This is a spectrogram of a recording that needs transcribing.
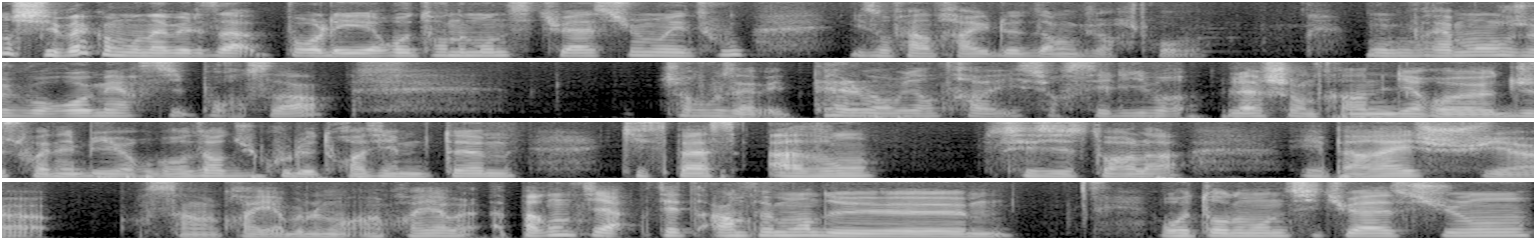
Je sais pas comment on appelle ça. Pour les retournements de situation et tout. Ils ont fait un travail de dingue, genre, je trouve. Donc, vraiment, je vous remercie pour ça. Genre, vous avez tellement bien travaillé sur ces livres. Là, je suis en train de lire euh, Just Wanna Be Your Brother, du coup, le troisième tome qui se passe avant ces histoires-là. Et pareil, je suis. Euh, c'est incroyablement incroyable. Par contre, il y a peut-être un peu moins de euh, retournement de situation,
